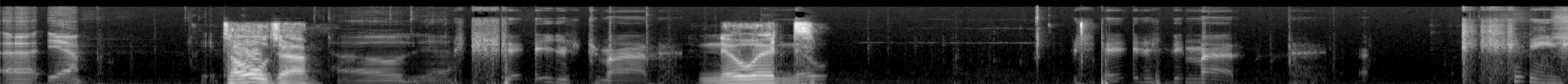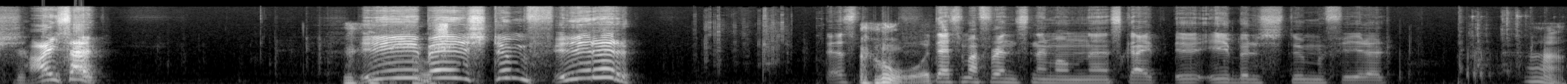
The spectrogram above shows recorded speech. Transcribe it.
Uh, yeah. Told ya. Oh yeah. Change the map. Knew it. Change the map. Change the Scheiße! That's, what? that's my friend's name on uh, Skype. I- Iberstumführer. Ah.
